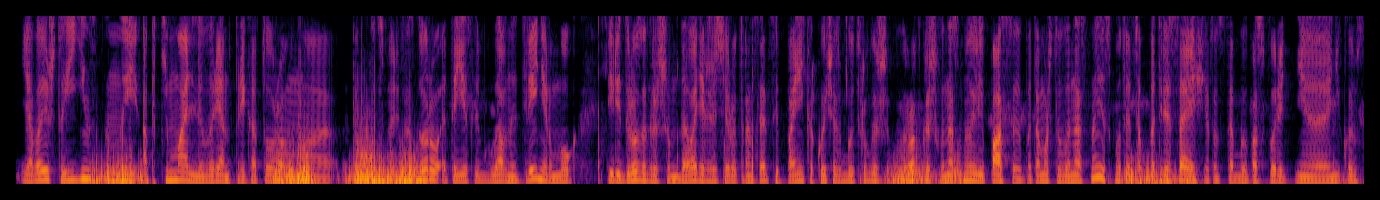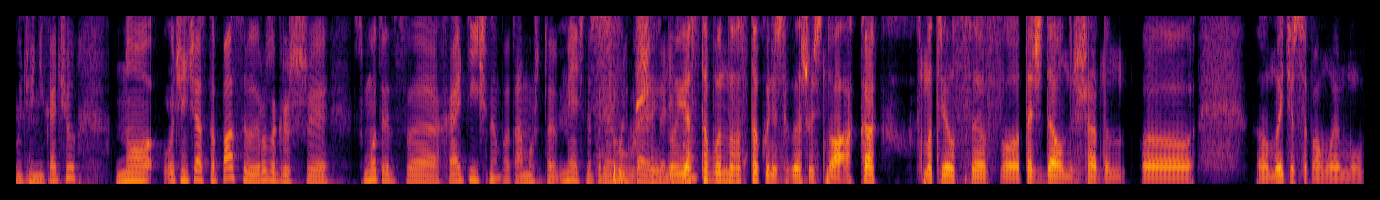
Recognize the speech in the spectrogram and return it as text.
Я боюсь, что единственный оптимальный вариант, при котором э, это будет смотреться здорово, это если бы главный тренер мог перед розыгрышем давать режиссеру трансляции понять, какой сейчас будет розыгрыш, розыгрыш выносной или пасовый. Потому что выносные смотрятся потрясающе. Я тут с тобой поспорить ни, ни в коем случае не хочу. Но очень часто пасовые розыгрыши смотрятся хаотично, потому что мяч, например, Слушай, ну я с тобой на востоку не соглашусь. Ну а как смотрелся в тачдаун Ришарда э, э, Мэтьюса, по-моему,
